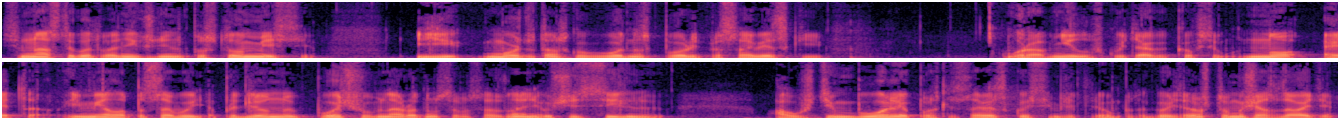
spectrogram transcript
17 год возник же не на пустом месте, и можно там сколько угодно спорить про советский уравниловку, тяга ко всему, но это имело под собой определенную почву в народном самосознании, очень сильную. А уж тем более после советского 70-летия опыта говорить о том, что мы сейчас давайте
